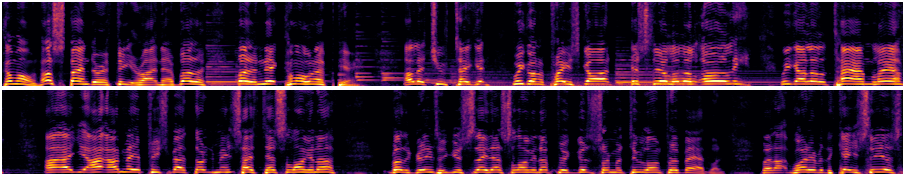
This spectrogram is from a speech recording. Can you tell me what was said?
Come on, let's stand to our feet right now. Brother, Brother Nick, come on up here. I'll let you take it. We're going to praise God. It's still a little early. We got a little time left. I, I, I may have preached about 30 minutes. That's long enough. Brother Green, you say that's long enough for a good sermon, too long for a bad one. But I, whatever the case is,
